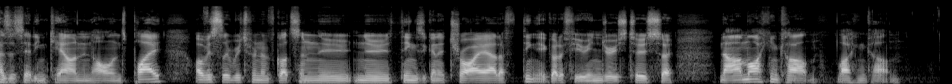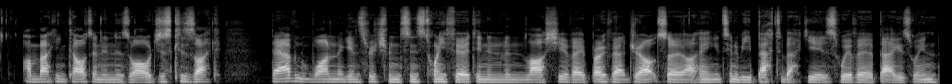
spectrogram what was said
as I said, in Cowan and Hollands play. Obviously, Richmond have got some new new things they're going to try out. I think they've got a few injuries too. So, no, I'm liking Carlton. Liking Carlton. I'm backing Carlton in as well, just because like they haven't won against Richmond since 2013, and then last year they broke that drought. So I think it's going to be back to back years with a Baggers win.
